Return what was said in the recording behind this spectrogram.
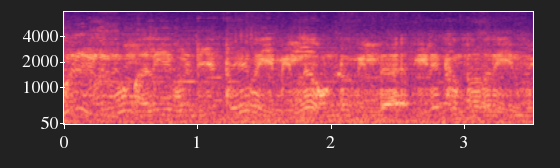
ஒரு இடமும் அலைய வேண்டிய தேவையும் இல்லை ஒன்றும் இல்லை. இலக்கம் பதினைந்து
